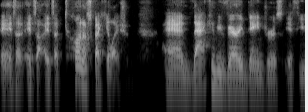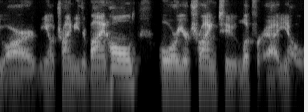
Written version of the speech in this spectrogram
It's a it's a it's a ton of speculation, and that can be very dangerous if you are you know trying to either buy and hold or you're trying to look for uh, you know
